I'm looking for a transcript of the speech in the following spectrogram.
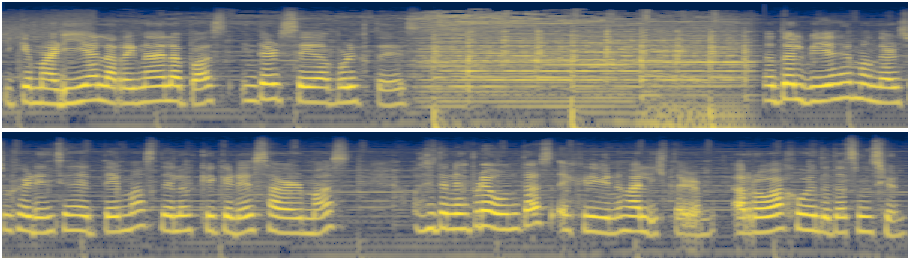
Y que María, la Reina de la Paz, interceda por ustedes. No te olvides de mandar sugerencias de temas de los que querés saber más o si tenés preguntas, escríbenos al Instagram, arroba Juventud Asunción.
